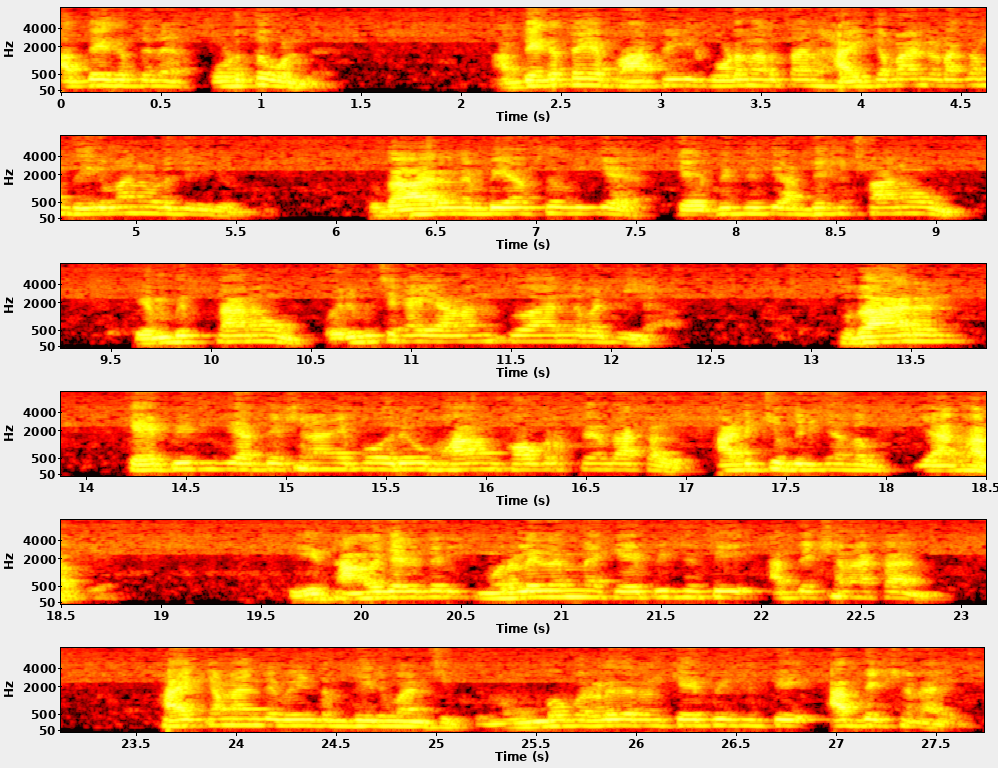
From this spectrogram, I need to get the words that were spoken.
അദ്ദേഹത്തിന് കൊടുത്തുകൊണ്ട് അദ്ദേഹത്തെ പാർട്ടിയിൽ കൂടെ നിർത്താൻ ഹൈക്കമാൻഡ് അടക്കം തീരുമാനമെടുത്തിരിക്കുന്നു സുധാകരൻ എം പി ആർ സ്ഥിതിക്ക് കെ പി സി സി അധ്യക്ഷ സ്ഥാനവും എം പി സ്ഥാനവും ഒരുമിച്ച് കൈയാളാൻ സുധാകരന് പറ്റില്ല. Sudhakaran K P C C അധ്യക്ഷനായപ്പോൾ ഒരു വിഭാഗം കോൺഗ്രസ് നേതാക്കൾ അടിച്ചു പിരിഞ്ഞതും യാഥാർത്ഥ്യം. ഈ സാഹചര്യത്തിൽ മുരളീധരനെ കെ പി സി സി അധ്യക്ഷനാക്കാൻ ഹൈക്കമാൻഡ് വീണ്ടും തീരുമാനിച്ചിരിക്കുന്നു. മുമ്പ് Muraleedharan K P C C അധ്യക്ഷനായിരുന്നു.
